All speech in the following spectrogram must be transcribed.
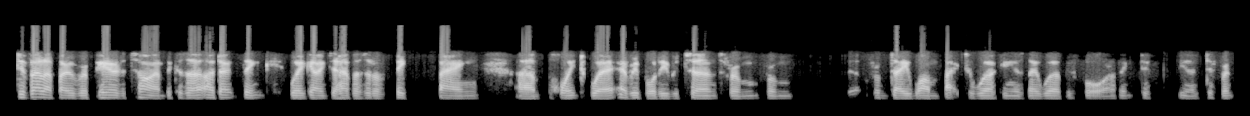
develop over a period of time because I, I don't think we're going to have a sort of big bang uh, point where everybody returns from from from day one back to working as they were before. I think you know different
